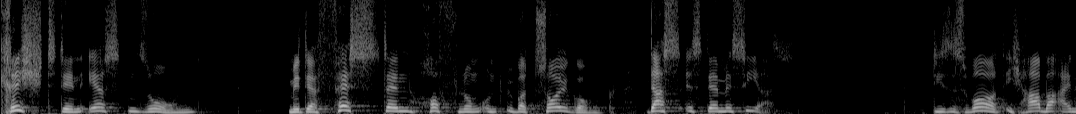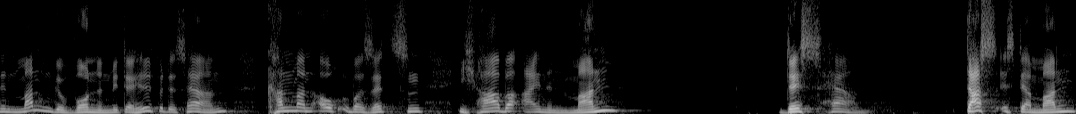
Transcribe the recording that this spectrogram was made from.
kriegt den ersten Sohn mit der festen Hoffnung und Überzeugung, das ist der Messias. Dieses Wort, ich habe einen Mann gewonnen mit der Hilfe des Herrn, kann man auch übersetzen, ich habe einen Mann des Herrn. Das ist der Mann,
